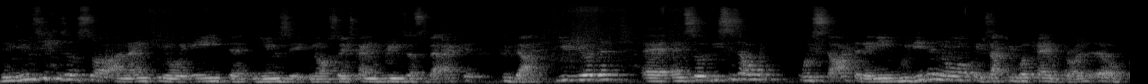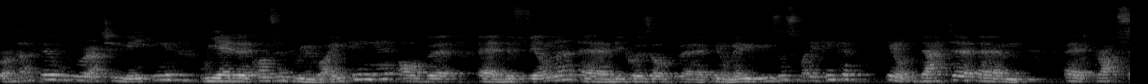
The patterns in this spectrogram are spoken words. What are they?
The music is also a 1908 music, you know, so it kind of brings us back to that period. Uh, and so this is how we started. I mean, we didn't know exactly what kind of, product, uh, product we were actually making. We had a constant rewriting of uh, uh, the film uh, because of, you know, many reasons. But I think, you know, that um, uh, perhaps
